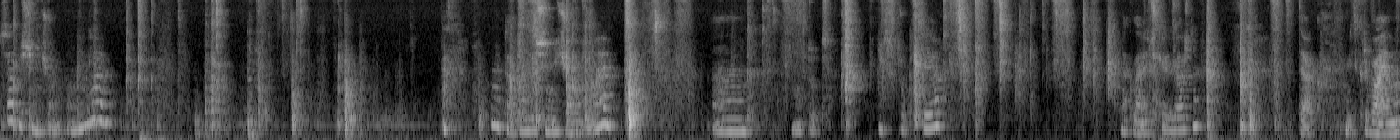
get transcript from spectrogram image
Все, більше нічого напевно немає. Ну так, там більше нічого немає. Е, ну, тут інструкція. Наклеєчки, як завжди. Так, відкриваємо.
